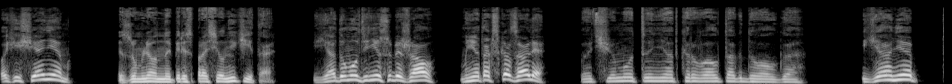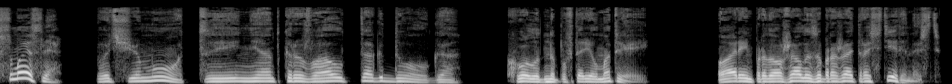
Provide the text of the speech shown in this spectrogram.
«Похищением?» — изумленно переспросил Никита. «Я думал, Денис убежал. Мне так сказали». «Почему ты не открывал так долго?» «Я не... В смысле?» «Почему ты не открывал так долго?» — холодно повторил Матвей. Парень продолжал изображать растерянность,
